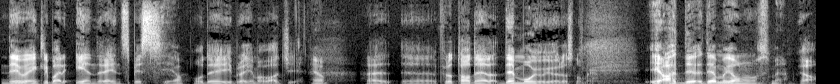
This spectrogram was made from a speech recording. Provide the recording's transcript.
det er jo egentlig bare én ren spiss, Ja. og det er Ibrahima Waji. Ja. Eh, eh, for å ta det, det må jo gjøres noe med. ja det, det må gjøres noe med. Ja.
